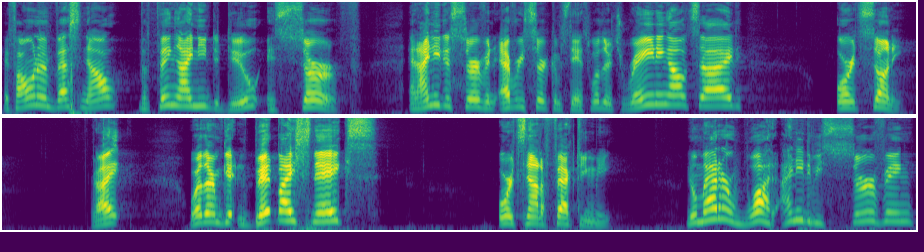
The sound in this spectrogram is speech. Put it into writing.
If I want to invest now, the thing I need to do is serve. And I need to serve in every circumstance, whether it's raining outside or it's sunny, right? Whether I'm getting bit by snakes or it's not affecting me. No matter what, I need to be serving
